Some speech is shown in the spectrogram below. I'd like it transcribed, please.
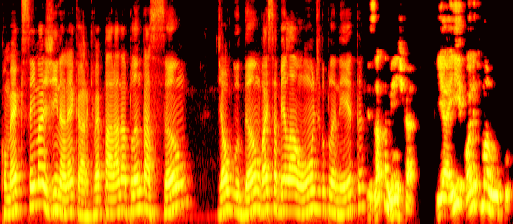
Como é que você imagina, né, cara? Que vai parar na plantação de algodão, vai saber lá onde do planeta. Exatamente, cara. E aí, olha que maluco.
